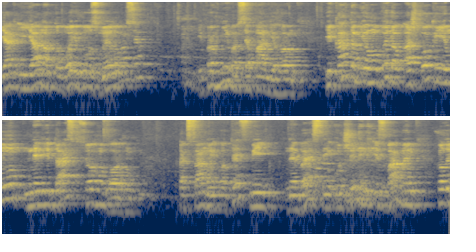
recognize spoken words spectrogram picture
як і я над тобою був змилувався? І прогнівався пан його, і катам його видав, аж поки йому не віддасть всього боргу. Так само і Отець мій Небесний учинить із вами, коли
